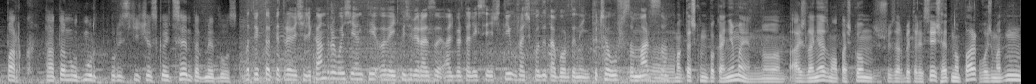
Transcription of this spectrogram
па Татан удмурт туристический центр медлоз. Вот Виктор Петрович Ликандров озенти, овей кузевераз Альберт Алексеевич, ты ужаш коды табордыны. Кыча ушсо, марсо. Макташкын пока немайын, но ажланяз малпашком Шуйзарбет Алексеевич этнопарк вожматын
